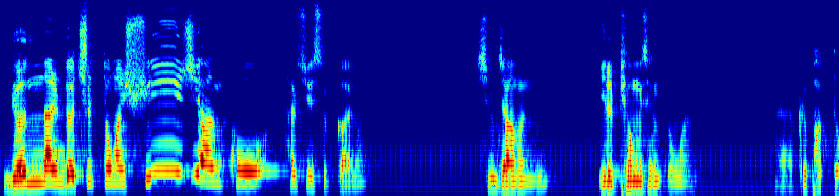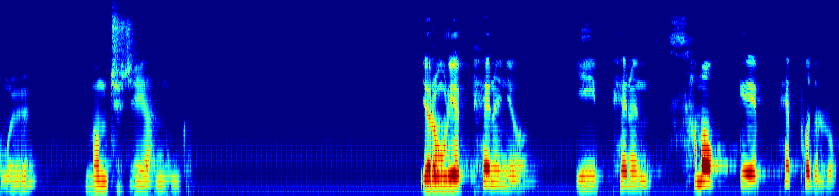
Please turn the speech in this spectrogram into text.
몇 날, 며칠 동안 쉬지 않고 할 수 있을까요? 심장은 일평생 동안 그 박동을 멈추지 않는 것. 여러분, 우리의 폐는요, 이 폐는 3억 개의 폐포들로,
